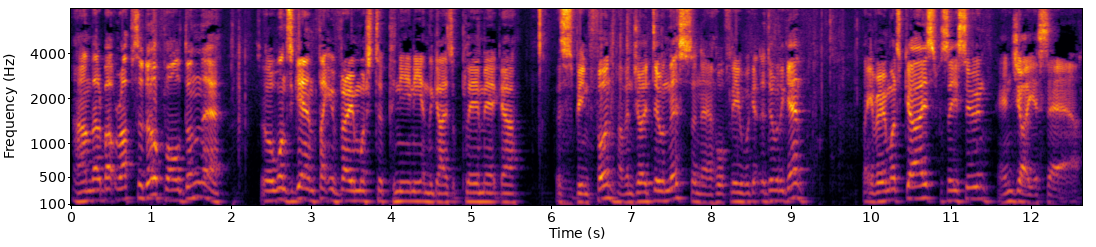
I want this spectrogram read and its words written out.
And that about wraps it up. All done there. So once again, thank you very much to Panini and the guys at Playmaker. This has been fun. I've enjoyed doing this, and uh, hopefully we'll get to do it again. Thank you very much, guys. We'll see you soon. Enjoy yourself.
